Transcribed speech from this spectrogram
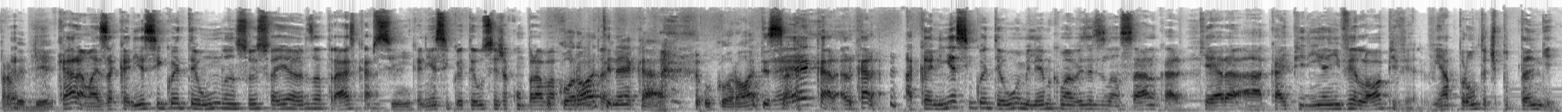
para beber. cara, mas a Caninha 51 lançou isso aí há anos atrás, cara. Sim. Caninha 51 você já comprava o corote, pronta. né, cara? O corote sai. É, cara, cara, a Caninha 51, eu me lembro que uma vez eles lançaram, cara, que era a caipirinha envelope, velho. Vinha pronta, tipo tangue.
